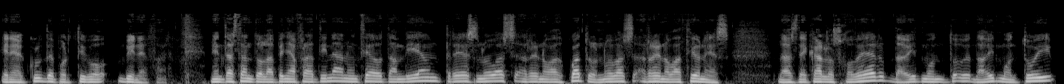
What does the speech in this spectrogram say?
en el Club Deportivo Binefar. Mientras tanto, la Peña Fratina ha anunciado también tres nuevas cuatro nuevas renovaciones. Las de Carlos Jover, David, David Montuy,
